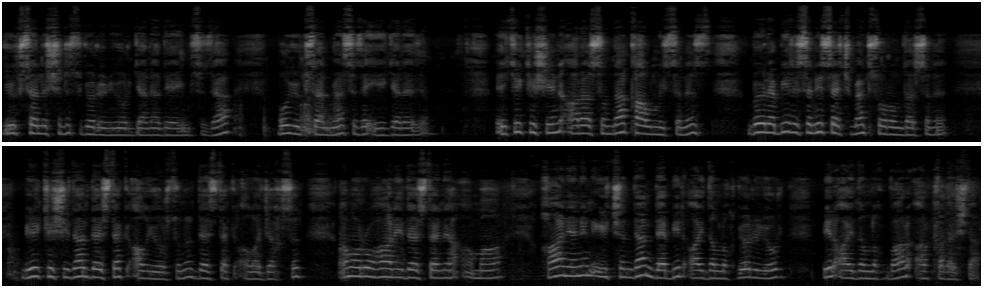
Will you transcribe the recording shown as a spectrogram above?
Yükselişiniz görünüyor gene diyeyim size. Bu yükselme size iyi gelecek. İki kişinin arasında kalmışsınız. Böyle birisini seçmek zorundasınız. Bir kişiden destek alıyorsunuz, destek alacaksın. Ama ruhani desteğini ama hanenin içinden de bir aydınlık görüyor. Bir aydınlık var arkadaşlar.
